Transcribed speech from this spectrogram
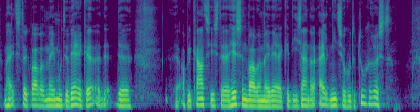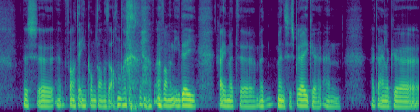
bij het stuk waar we mee moeten werken. De, de, de applicaties, de hissen waar we mee werken, die zijn er eigenlijk niet zo goed op toegerust. Dus eh, van het een komt dan het ander. en van een idee ga je met, eh, met mensen spreken. En uiteindelijk eh, eh,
